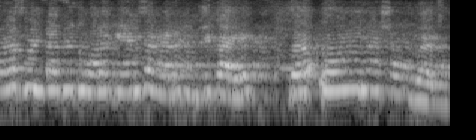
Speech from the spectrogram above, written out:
दोनच मिनिटात मी तुम्हाला गेम आहे तुमची काय. जरा ओळी अशा उभ्या राहा.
